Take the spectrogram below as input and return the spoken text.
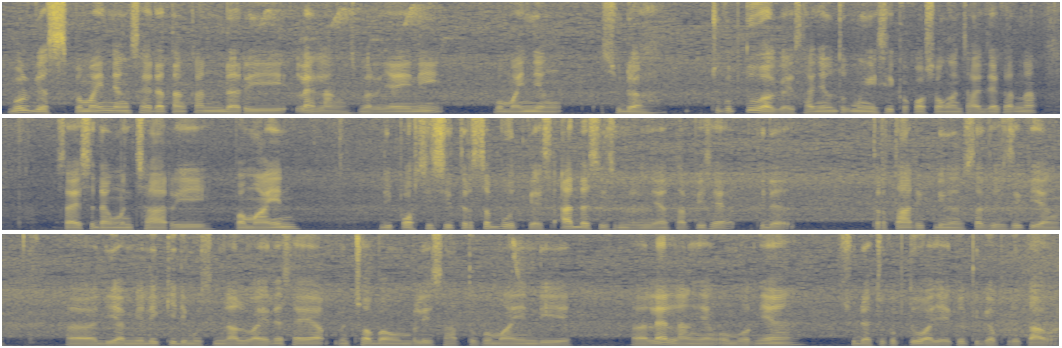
Burgas pemain yang saya datangkan dari lelang sebenarnya ini pemain yang sudah cukup tua guys. Hanya untuk mengisi kekosongan saja karena saya sedang mencari pemain di posisi tersebut guys. Ada sih sebenarnya tapi saya tidak tertarik dengan statistik yang uh, dia miliki di musim lalu. Akhirnya saya mencoba membeli satu pemain di uh, lelang yang umurnya sudah cukup tua yaitu 30 tahun.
